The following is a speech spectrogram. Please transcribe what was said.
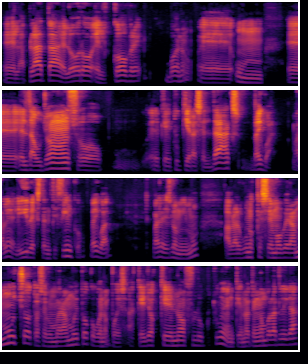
la plata, el oro, el cobre, bueno, un, el Dow Jones o el que tú quieras, el DAX, da igual, ¿vale? El IBEX 35, da igual, ¿vale? Es lo mismo. Habrá algunos que se moverán mucho, otros se moverán muy poco. Bueno, pues aquellos que no fluctúen, que no tengan volatilidad,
